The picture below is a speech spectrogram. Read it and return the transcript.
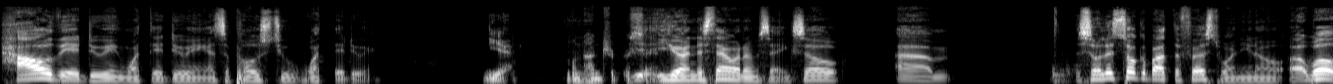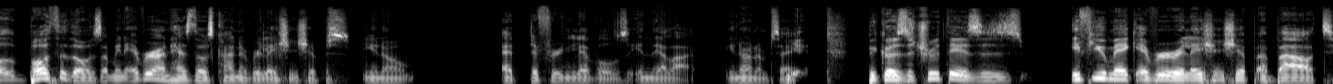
how they're doing what they're doing as opposed to what they're doing. Yeah, One hundred Y- percent. you understand what I'm saying? So, um, so let's talk about the first one. You know, uh, well, both of those. I mean, everyone has those kind of relationships. You know, at differing levels in their life. You know what I'm saying? Because the truth is, is if you make every relationship about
